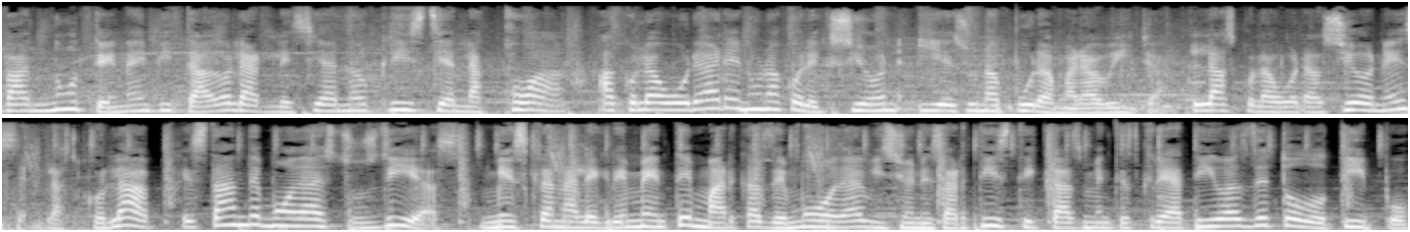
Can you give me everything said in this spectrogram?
van Noten ha invitado al arlesiano Christian Lacroix a colaborar en una colección y es una pura maravilla. Las colaboraciones las collab, están de moda estos días. Mezclan alegremente marcas de moda, visiones artísticas, mentes creativas de todo tipo.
